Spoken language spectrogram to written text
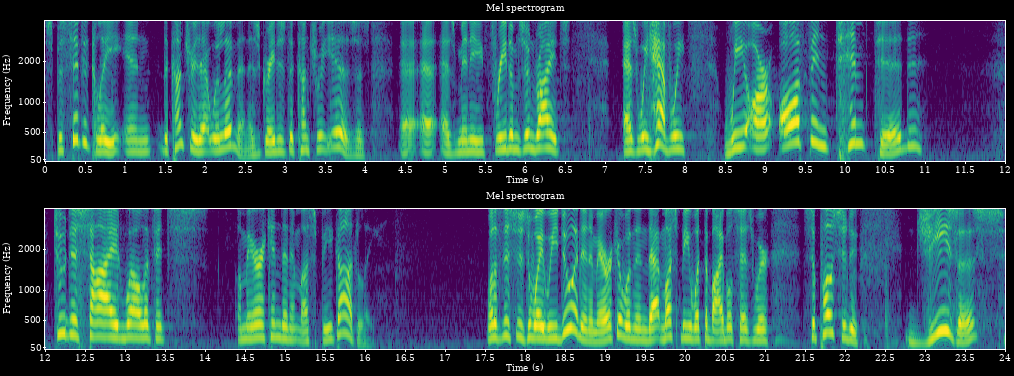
specifically in the country that we live in, as great as the country is, as, as many freedoms and rights as we have, we, we are often tempted to decide well, if it's American, then it must be godly. Well, if this is the way we do it in America, well, then that must be what the Bible says we're supposed to do. Jesus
